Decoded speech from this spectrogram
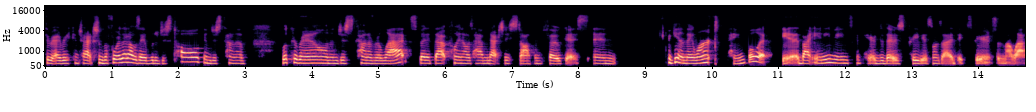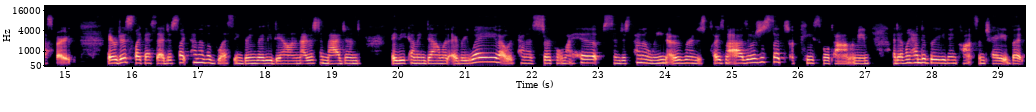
through every contraction. Before that, I was able to just talk and just kind of look around and just kind of relax. But at that point, I was having to actually stop and focus. And again, they weren't painful at, eh, by any means compared to those previous ones I had experienced in my last birth. They were just, like I said, just like kind of a blessing, bring baby down. And I just imagined baby coming down with every wave. I would kind of circle my hips and just kind of lean over and just close my eyes. It was just such a peaceful time. I mean, I definitely had to breathe and concentrate, but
